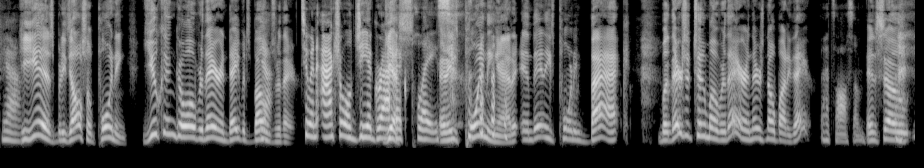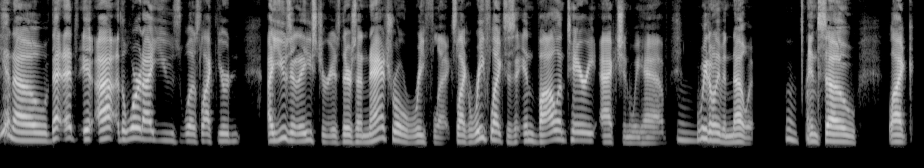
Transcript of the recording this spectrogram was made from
Yeah. He is but he's also pointing you can go over there and david's bones are there. To an actual geographic Yes. place. and he's pointing at it and then he's pointing back but there's a tomb over there and there's nobody there that's awesome and so you know that that's it, I, the word i use was like your i use it at easter is there's a natural reflex like reflex is an involuntary action we have Mm. we don't even know it Hmm. and so like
